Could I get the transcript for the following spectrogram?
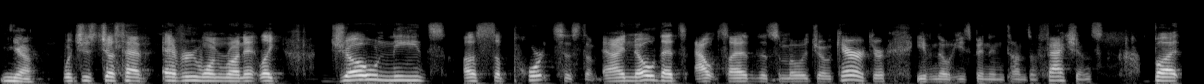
yeah, which is just have everyone run it. Like Joe needs a support system. And I know that's outside of the Samoa Joe character, even though he's been in tons of factions. But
